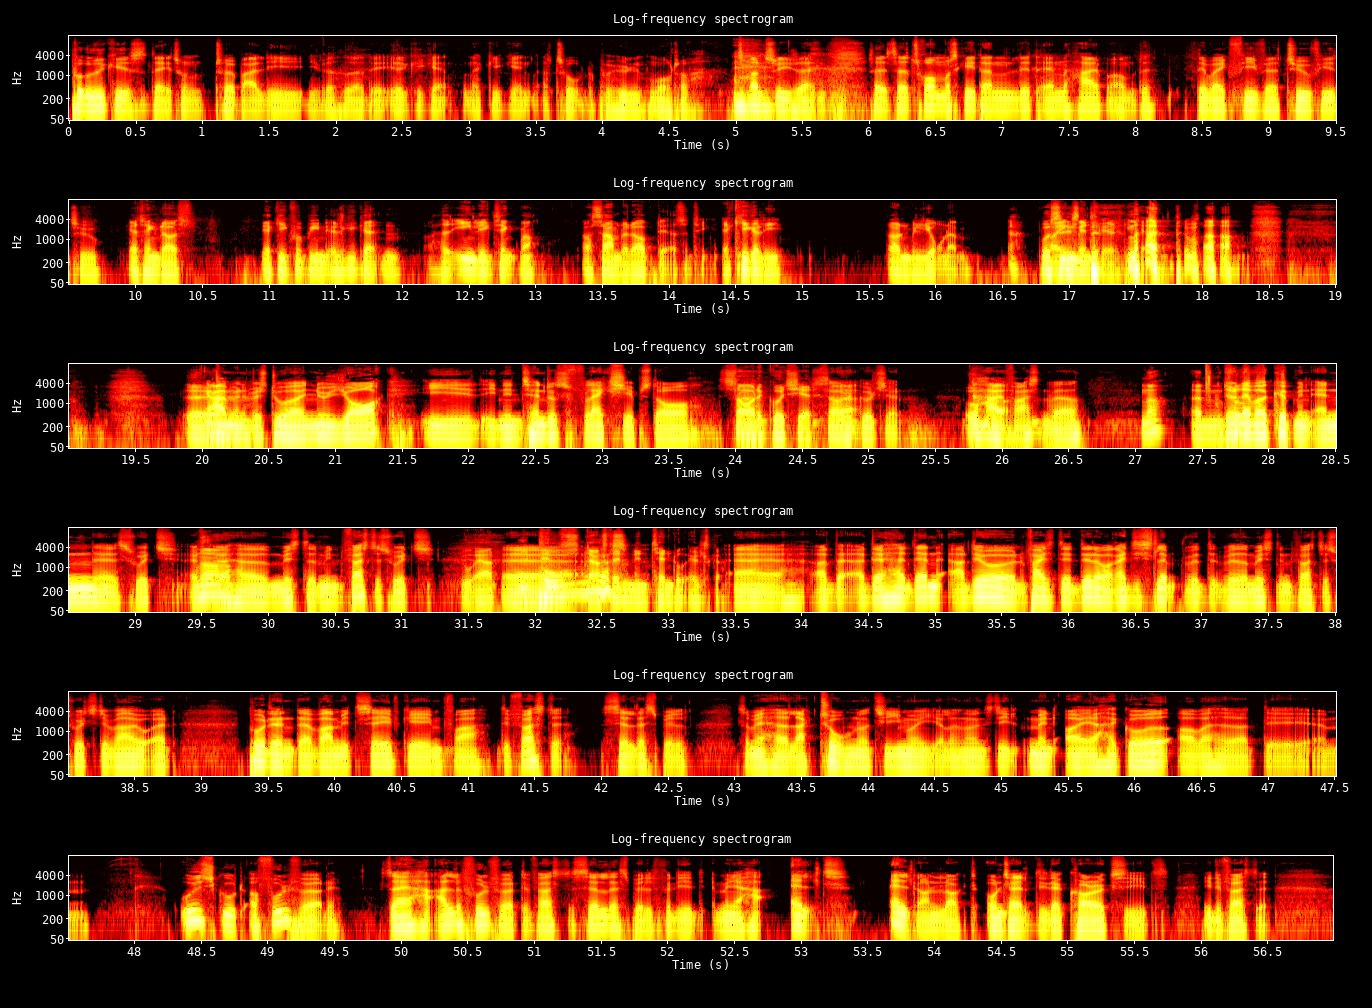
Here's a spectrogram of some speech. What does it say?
på udgivelsesdatoen tog jeg bare lige i, hvad hedder det, Elgiganten og gik ind og tog det på hylden, hvor der var tonsvis af den. Så, så jeg tror måske, der er en lidt anden hype om det. Det var ikke FIFA 2024. Jeg tænkte også, jeg gik forbi en Elgiganten, og havde egentlig ikke tænkt mig at samle det op der, så tænkte jeg, jeg kigger lige. Der er en million af dem. Ja, mennesker i Nej, det var... Øh, Nej, men hvis du er i New York i, i Nintendos flagship store, Så var det good shit. så er det Ja. good shit. Der har jeg forresten været. Nå, er den Det var der, hvor jeg købte min anden uh, Switch, efter Nå. jeg havde mistet min første Switch. Du er Øh, øh, Polens største Nintendo-elsker. Uh, og, der, og, der, havde den, og det var faktisk det, det, der var rigtig slemt ved, ved at miste den første Switch, det var jo, at på den, der var mit save game fra det første Zelda-spil, som jeg havde lagt 200 timer i, eller noget i den stil. Men, og jeg havde gået og, hvad hedder det, um, udskudt og fuldført det. Så jeg har aldrig fuldført det første Zelda-spil, fordi, men jeg har alt, alt unlocked, undtaget de der Korok Seeds i det første.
